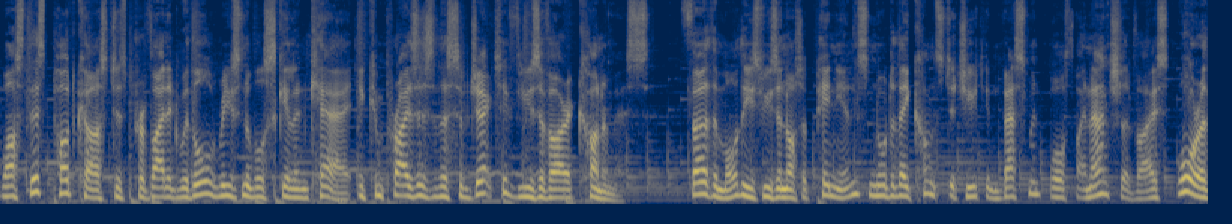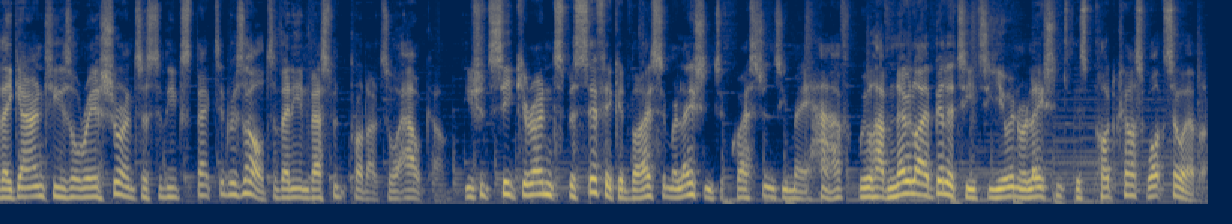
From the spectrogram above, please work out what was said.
Whilst this podcast is provided with all reasonable skill and care, it comprises the subjective views of our economists. Furthermore, these views are not opinions, nor do they constitute investment or financial advice, or are they guarantees or reassurances to the expected results of any investment products or outcome. You should seek your own specific advice in relation to questions you may have. We will have no liability to you in relation to this podcast whatsoever.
